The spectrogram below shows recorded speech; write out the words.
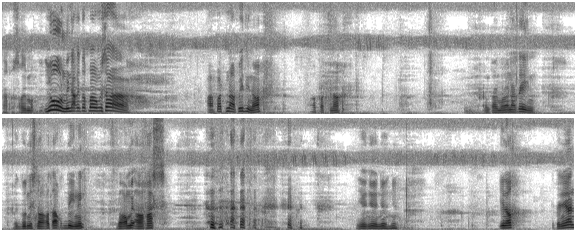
Tapos ako mag... Yun! May nakita pa akong isa! Apat na, pwede na. Apat na. Puntahan muna natin. My goodness, nakakatakot din eh. Baka may ahas. yun, yun, yun, yun. Yun oh. Ito na yan.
